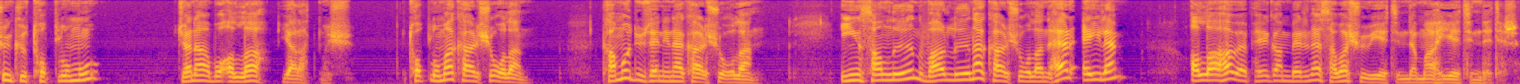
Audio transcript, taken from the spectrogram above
Çünkü toplumu Cenab-ı Allah yaratmış. Topluma karşı olan, kamu düzenine karşı olan, insanlığın varlığına karşı olan her eylem Allah'a ve peygamberine savaş hüviyetinde, mahiyetindedir.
